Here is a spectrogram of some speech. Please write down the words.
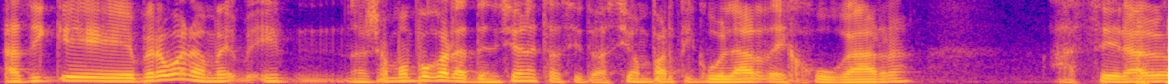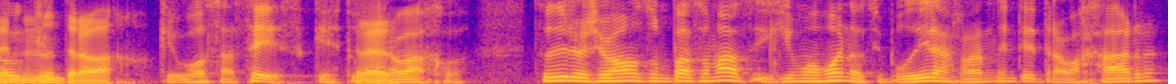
así que, pero bueno, me- me- nos llamó un poco la atención esta situación particular de jugar hacer A algo que, un trabajo. que vos haces, que es tu Claro. trabajo. Entonces lo llevamos un paso más y dijimos, bueno, si pudieras realmente trabajar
